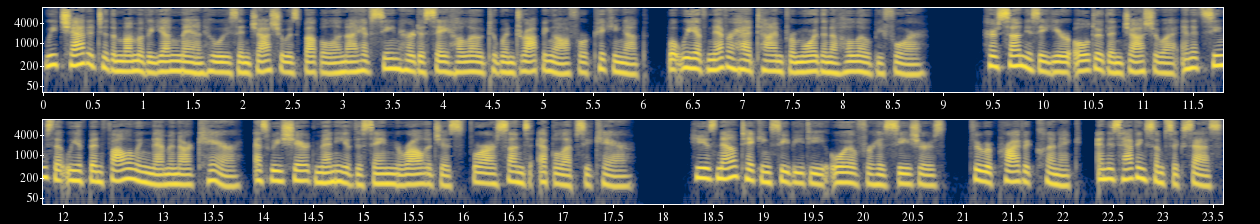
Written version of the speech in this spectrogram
we chatted to the mum of a young man who is in Joshua's bubble, and I have seen her to say hello to when dropping off or picking up, but we have never had time for more than a hello before. Her son is a year older than Joshua, and it seems that we have been following them in our care, as we shared many of the same neurologists for our son's epilepsy care. He is now taking CBD oil for his seizures through a private clinic and is having some success,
